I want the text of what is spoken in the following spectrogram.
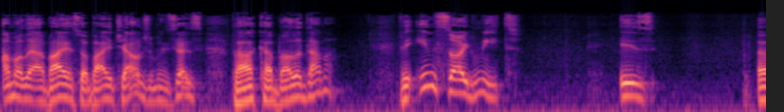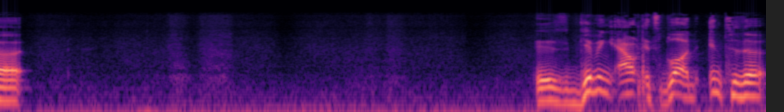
Amalei Abaya, so Abaya challenged him and he says, dama the inside meat is uh, is giving out its blood into the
